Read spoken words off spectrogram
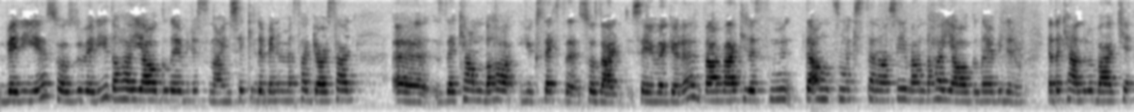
veriyi, sözlü veriyi daha iyi algılayabilirsin. Aynı şekilde benim mesela görsel e, zekam daha yüksekse sözel şeyime göre ben belki resimde anlatılmak istenen şeyi ben daha iyi algılayabilirim. Ya da kendimi belki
